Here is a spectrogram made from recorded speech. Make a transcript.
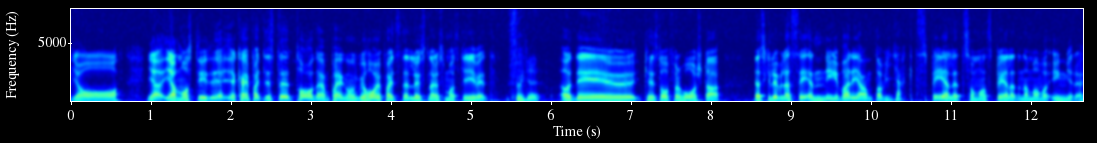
Ja, jag, jag måste ju, jag kan ju faktiskt eh, ta den på en gång. Vi har ju faktiskt en lyssnare som har skrivit. Okej. Och det är ju Kristoffer Hårsta. Jag skulle vilja se en ny variant av jaktspelet som man spelade när man var yngre.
